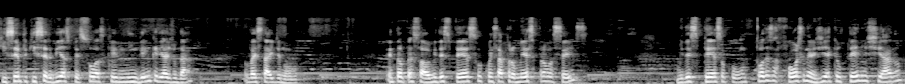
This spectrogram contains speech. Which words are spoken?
que sempre quis servir as pessoas que ninguém queria ajudar, vai estar aí de novo. Então, pessoal, eu me despeço com essa promessa para vocês. Me despeço com toda essa força e energia que eu tenho ano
